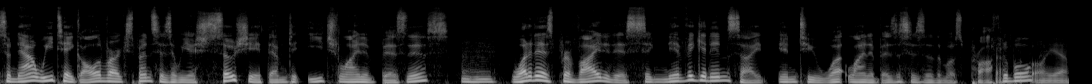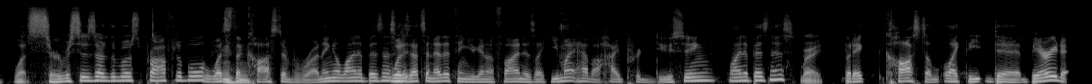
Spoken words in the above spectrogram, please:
So now we take all of our expenses and we associate them to each line of business Mm-hmm. what it has provided is significant insight into what line of businesses are the most profitable, Oh yeah. what services are the most profitable. What's the Mhm. cost of running a line of business? Because that's another thing you're going to find is like you might have a high producing line of business, Right. but it costs a, like the the barrier to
